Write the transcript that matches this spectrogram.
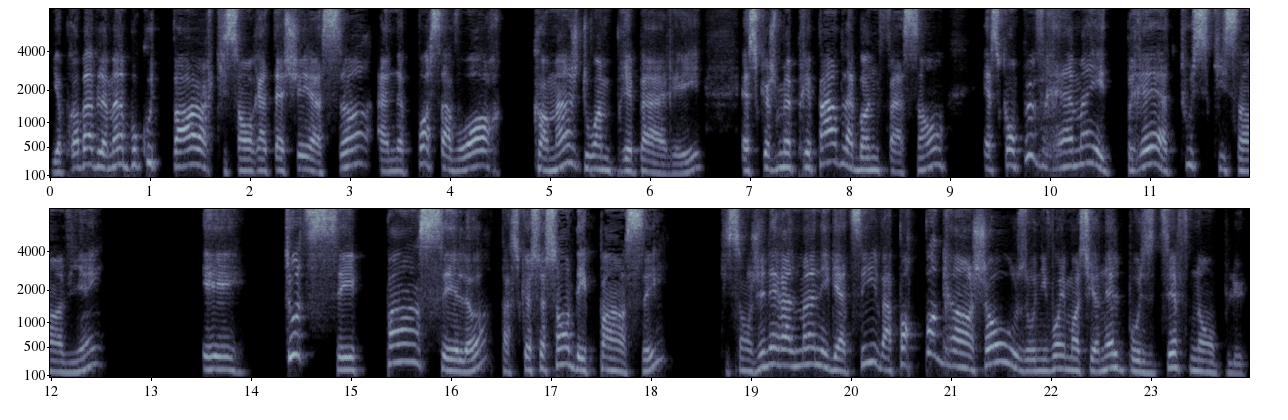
il y a probablement beaucoup de peurs qui sont rattachées à ça, à ne pas savoir comment je dois me préparer. Est-ce que je me prépare de la bonne façon? Est-ce qu'on peut vraiment être prêt à tout ce qui s'en vient? Et toutes ces pensées-là, parce que ce sont des pensées qui sont généralement négatives, n'apportent pas grand-chose au niveau émotionnel positif non plus.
